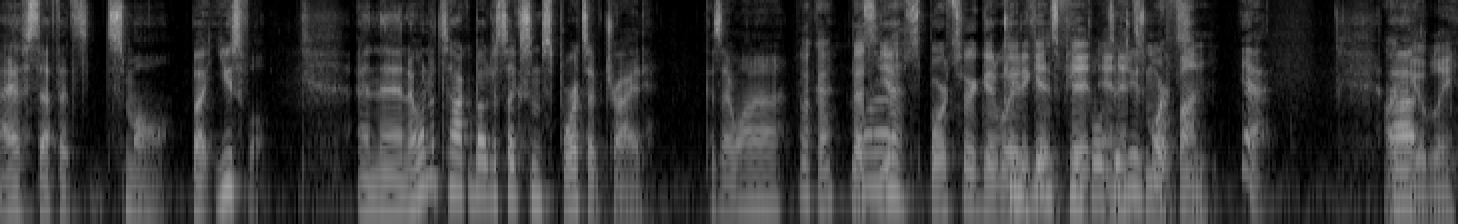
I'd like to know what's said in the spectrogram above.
I have stuff that's small but useful. And then I want to talk about just like some sports I've tried because I want to Okay. That's yeah. Sports are a good way to get fit, people and to do it's more fun, yeah. Uh, arguably.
